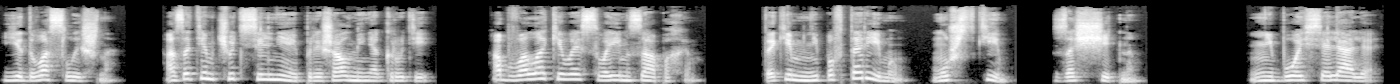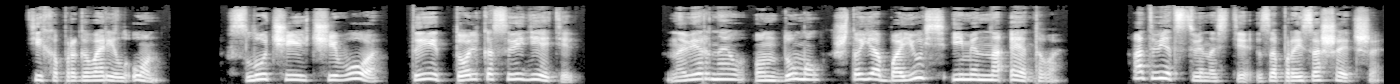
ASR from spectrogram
едва слышно а затем чуть сильнее прижал меня к груди, обволакивая своим запахом, таким неповторимым, мужским, защитным. «Не бойся, Ляля», — тихо проговорил он, — «в случае чего ты только свидетель». Наверное, он думал, что я боюсь именно этого, ответственности за произошедшее,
